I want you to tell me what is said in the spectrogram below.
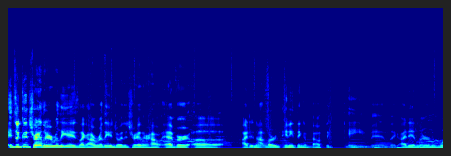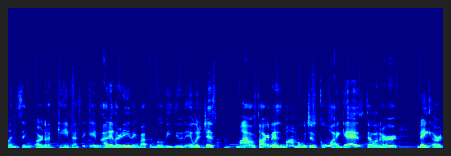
it's a good trailer. It really is. Like, I really enjoy the trailer. However, uh, I did not learn anything about the game, man. Like, I didn't learn one single, or not game. That's the game. I didn't learn anything about the movie, dude. It was just Miles talking to his mama, which is cool, I guess. Telling her, make, or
